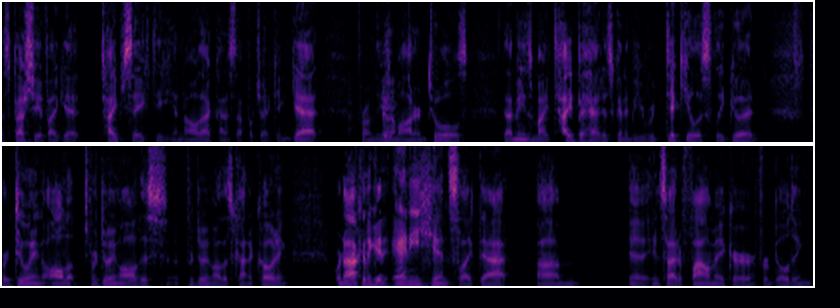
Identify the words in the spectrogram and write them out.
especially if I get type safety and all that kind of stuff, which I can get from these Yeah. modern tools. That means my type ahead is going to be ridiculously good for doing all for doing all this for doing all this kind of coding. We're not going to get any hints like that um, uh, inside of FileMaker for building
